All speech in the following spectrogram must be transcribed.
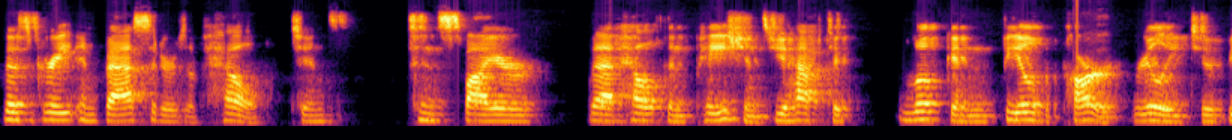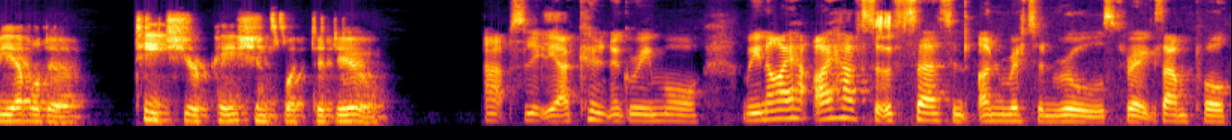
those great ambassadors of health to, to inspire that health in patients. You have to look and feel the part, really, to be able to teach your patients what to do. Absolutely, I couldn't agree more. I mean, I I have sort of certain unwritten rules. For example,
